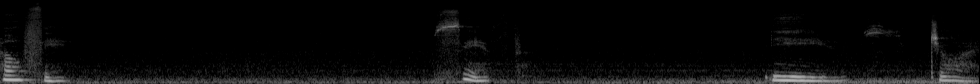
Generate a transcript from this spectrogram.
Healthy. Safe. Ease. Joy.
